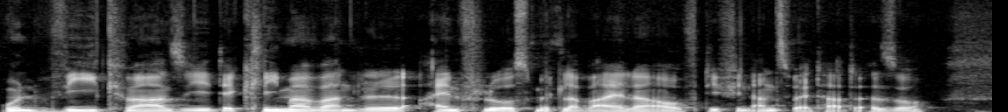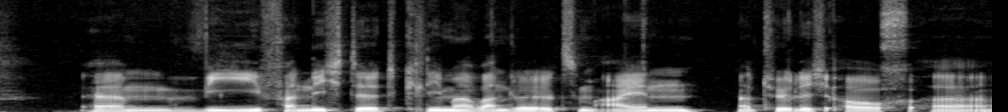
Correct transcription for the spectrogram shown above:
und wie quasi der Klimawandel Einfluss mittlerweile auf die Finanzwelt hat. Also ähm, wie vernichtet Klimawandel zum einen natürlich auch äh,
